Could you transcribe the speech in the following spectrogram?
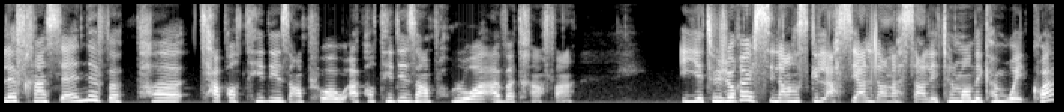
le français ne va pas t'apporter des emplois ou apporter des emplois à votre enfant. il y a toujours un silence glacial dans la salle et tout le monde est comme, wait, quoi?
